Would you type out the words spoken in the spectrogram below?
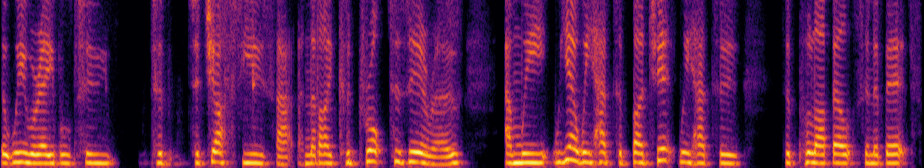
that we were able to to to just use that and that I could drop to zero. And we yeah we had to budget we had to to pull our belts in a bit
